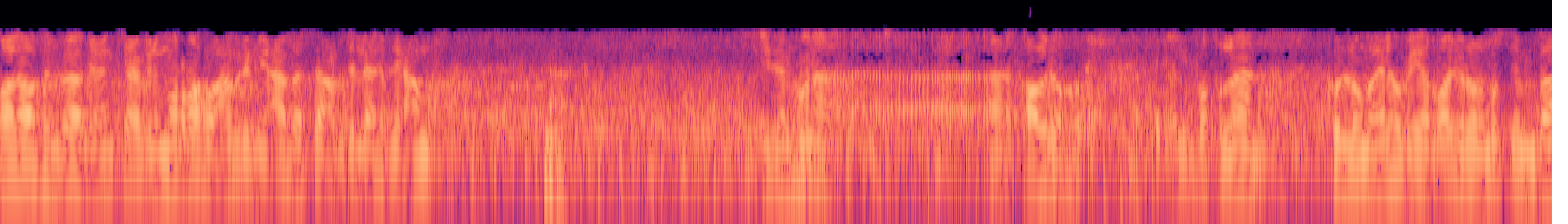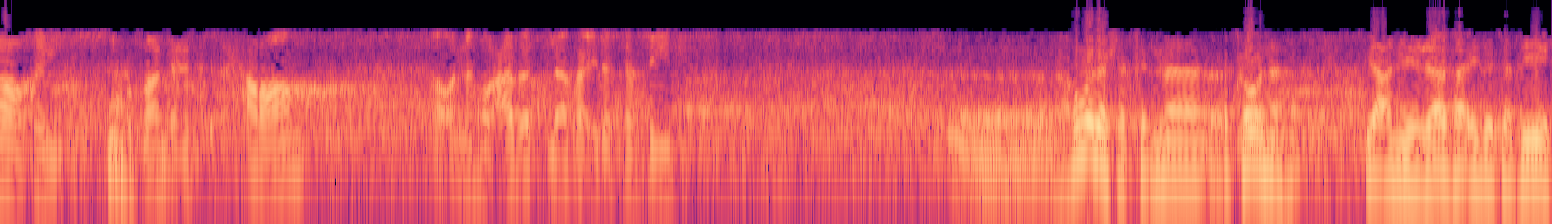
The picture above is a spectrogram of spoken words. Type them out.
قال وفي الباب عن كعب بن مرة وعمرو بن عبسه وعبد الله بن عمرو. نعم. اذا هنا آه، قوله البطلان كل ما يلهو به الرجل المسلم باطل نعم. بطلان يعني حرام أو أنه عبث لا فائدة فيه. هو لا شك إن كونه يعني لا فائدة فيه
